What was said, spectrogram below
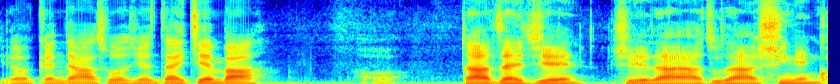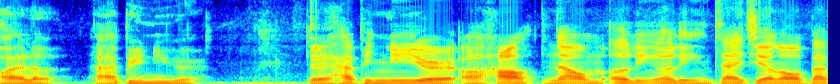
要跟大家说声再见吧。好，大家再见，谢谢大家，祝大家新年快乐，Happy New Year。对，Happy New Year 啊，好，那我们二零二零再见喽，拜拜。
